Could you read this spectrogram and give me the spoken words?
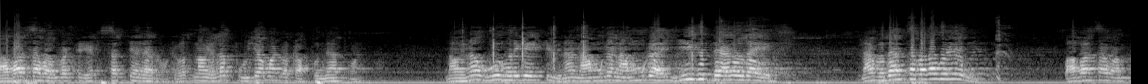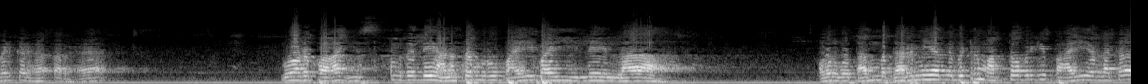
ಬಾಬಾ ಸಾಹೇಬ್ ಅಂಬೇಡ್ಕರ್ ಎಷ್ಟು ಸತ್ಯ ಹೇಳ್ಯಾರ ನೋಡಿ ಇವತ್ತು ನಾವೆಲ್ಲ ಪೂಜೆ ಮಾಡ್ಬೇಕು ಆ ಪುಣ್ಯಾತ್ಮ. ನಾವೇನೋ ಊರ್ ಹೊರಗೆ ಇಟ್ಟಿವಿ. ನಾ ನಮ್ಗ ನಮ್ಗ ಈಗ ಜ್ಞಾನೋದಯ ಐತಿ. ನಾವು ವಿಧಾನಸಭಾದಾಗ ಹೇಳಿ ಬಾಬಾ ಸಾಹೇಬ್ ಅಂಬೇಡ್ಕರ್ ಹೇಳ್ತಾರೆ ನೋಡಪ್ಪ ಇಸ್ಲಾಮದಲ್ಲಿ ಅಣತಮ್ಮರು ಬಾಯಿ ಬಾಯಿ ಇಲ್ಲೇ ಇಲ್ಲ. ಅವ್ರಿಗೆ ತಮ್ಮ ಧರ್ಮಿಯನ್ನು ಬಿಟ್ಟರೆ ಮತ್ತೊಬ್ಬರಿಗೆ ಬಾಯಿ ಎಲ್ಲ ಕಡೆ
